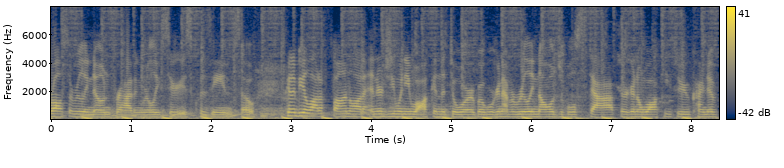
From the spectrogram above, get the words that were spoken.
we're also really known for having really serious cuisine. So it's going to be a lot of fun, a lot of energy when you walk in the door, but we're going to have a really knowledgeable staff. They're going to walk you through kind of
